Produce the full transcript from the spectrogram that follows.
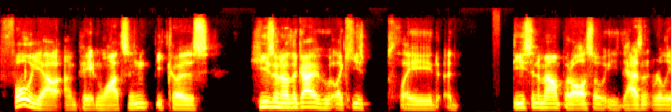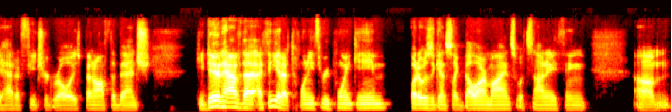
fully out on Peyton Watson because he's another guy who like he's played a decent amount, but also he hasn't really had a featured role. He's been off the bench. He did have that, I think he had a 23 point game, but it was against like Bellarmine, so it's not anything um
